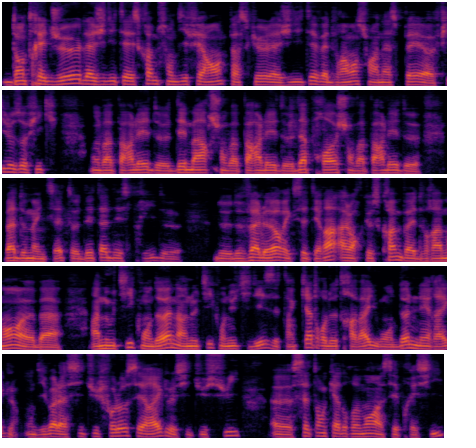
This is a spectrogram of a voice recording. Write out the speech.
d'entrée de jeu, l'agilité et Scrum sont différentes parce que l'agilité va être vraiment sur un aspect euh, philosophique. On va parler de démarche, on va parler d'approche, on va parler de bah, de mindset, d'état d'esprit, de de, de valeurs, etc. Alors que Scrum va être vraiment euh, bah, un outil qu'on donne, un outil qu'on utilise, c'est un cadre de travail où on donne les règles. On dit voilà, si tu follow ces règles, si tu suis euh, cet encadrement assez précis,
